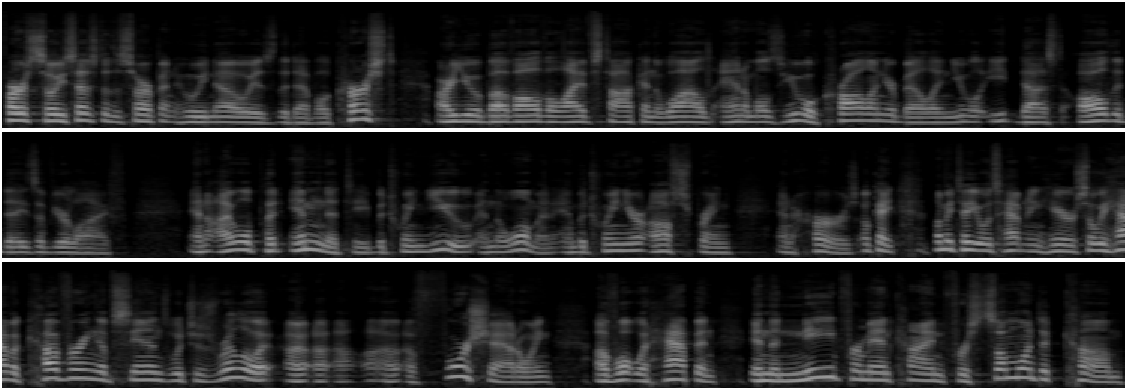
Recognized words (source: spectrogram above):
First, so he says to the serpent, who we know is the devil, Cursed are you above all the livestock and the wild animals. You will crawl on your belly, and you will eat dust all the days of your life. And I will put enmity between you and the woman, and between your offspring and hers. Okay, let me tell you what's happening here. So we have a covering of sins, which is really a, a, a, a, foreshadowing of what would happen in the need for mankind for someone to come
